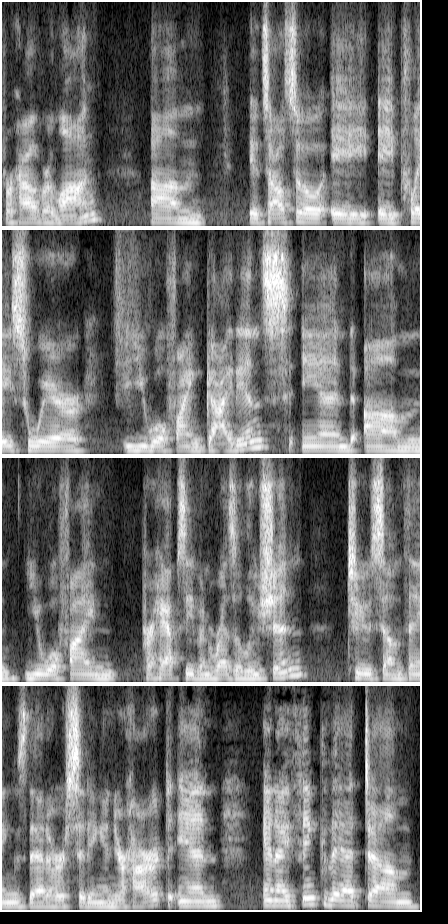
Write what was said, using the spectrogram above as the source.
for however long. Um, it's also a a place where you will find guidance and um, you will find perhaps even resolution to some things that are sitting in your heart. And and I think that um,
